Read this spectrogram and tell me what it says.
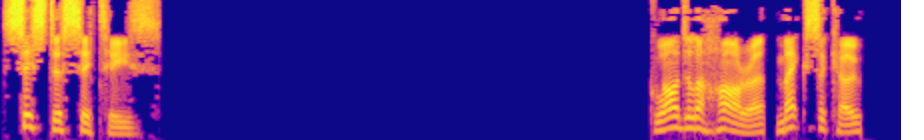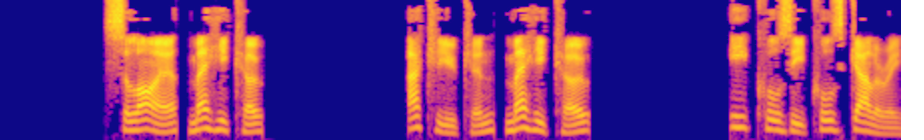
sister cities. Guadalajara, Mexico. Celaya, Mexico. Acayucan, Mexico. equals equals gallery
